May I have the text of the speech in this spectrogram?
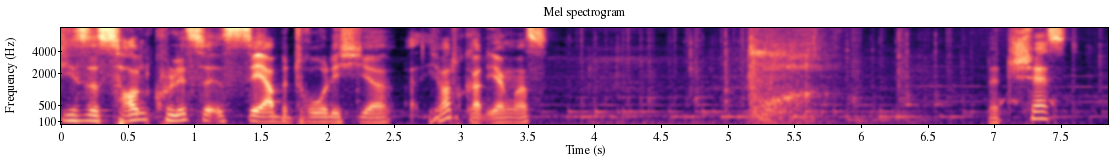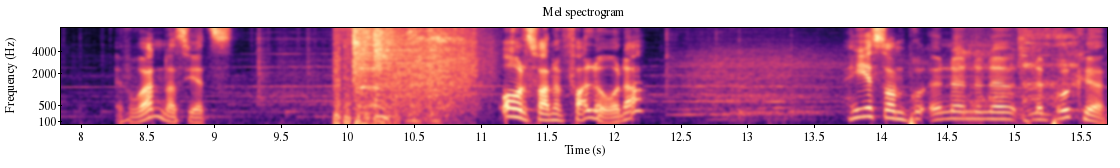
Diese Soundkulisse ist sehr bedrohlich hier. Hier war doch gerade irgendwas. Eine Chest. Äh, Wo war denn das jetzt? Oh, das war eine Falle, oder? Hier ist doch ein eine, eine, eine Brücke.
